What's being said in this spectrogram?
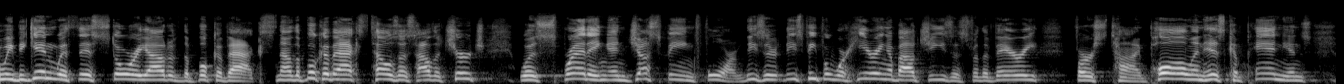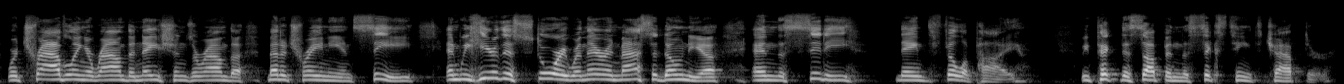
we begin with this story out of the book of Acts. Now, the book of Acts tells us how the church was spreading and just being formed. These are, these people were hearing about Jesus for the very first time. Paul and his companions were traveling around the nations around the Mediterranean Sea. And we hear this story when they're in Macedonia and the city named Philippi. We pick this up in the 16th chapter.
